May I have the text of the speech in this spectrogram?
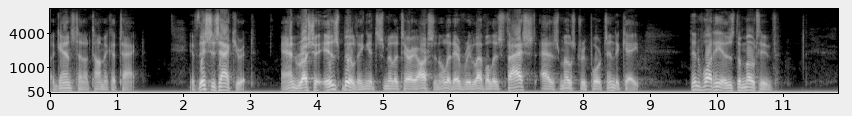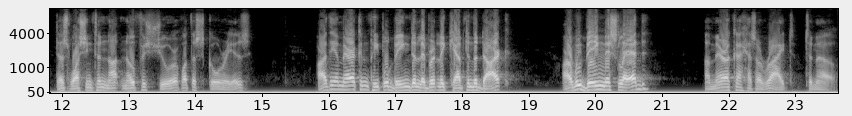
against an atomic attack. If this is accurate, and Russia is building its military arsenal at every level as fast as most reports indicate, then what is the motive? Does Washington not know for sure what the score is? Are the American people being deliberately kept in the dark? Are we being misled? America has a right to know.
